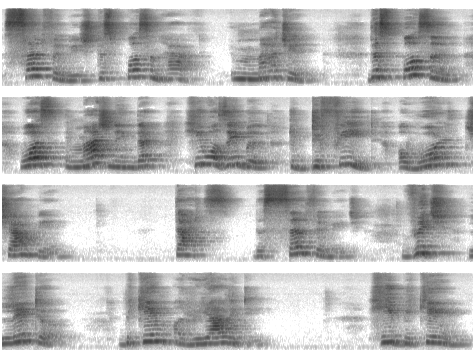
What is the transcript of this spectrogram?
self-image this person had. Imagine this person was imagining that he was able to defeat a world champion. That's the self image which later became a reality. He became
